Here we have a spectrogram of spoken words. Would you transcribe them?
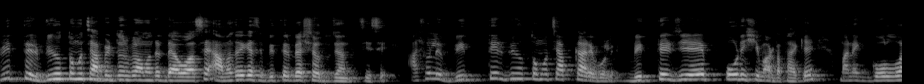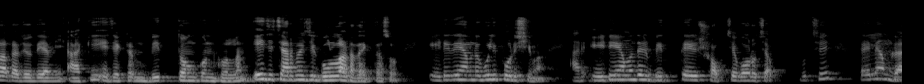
বৃত্তের বৃহত্তম চাপের দৈর্ঘ্য আমাদের দেওয়া আছে, আমাদের কাছে বৃত্তের ব্যাসার্ধ জানতে চেয়েছে। আসলে বৃত্তের বৃহত্তম চাপ কারে বলে? বৃত্তের যে পরিসীমাটা থাকে মানে গোল্লাটা যদি আমি আঁকি, এই যে একটা বৃত্ত অঙ্কন করলাম, এই যে চারপাশে যে গোল্লাটা দেখতেছো, এটারই আমরা বলি পরিসীমা। আর এটাই আমাদের বৃত্তের সবচেয়ে বড় চাপ, বুঝছি? তাইলে আমরা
